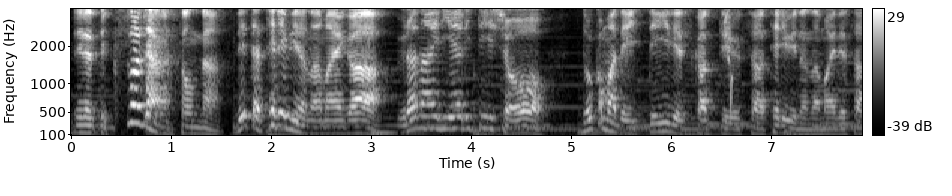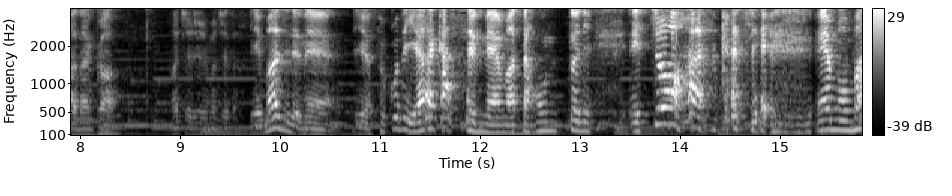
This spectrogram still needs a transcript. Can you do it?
え、だってクソじゃん、そんな。出たテレビの名前が、占いリアリティショー、どこまで行っていいですかっていうさ、テレビの名前でさ、なんか、あ、ちょちょ、間違えた。え、マジでね、いや、そこでやらかしてんねよ、また、本当に。え、超恥ずかしい。え、もうマ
